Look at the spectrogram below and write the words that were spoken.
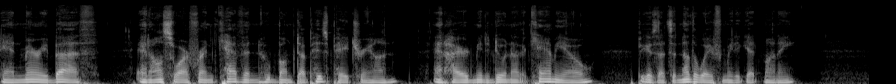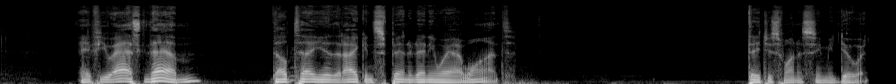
and Mary Beth, and also our friend Kevin, who bumped up his Patreon and hired me to do another cameo, because that's another way for me to get money. if you ask them, they'll tell you that I can spin it any way I want. They just want to see me do it.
